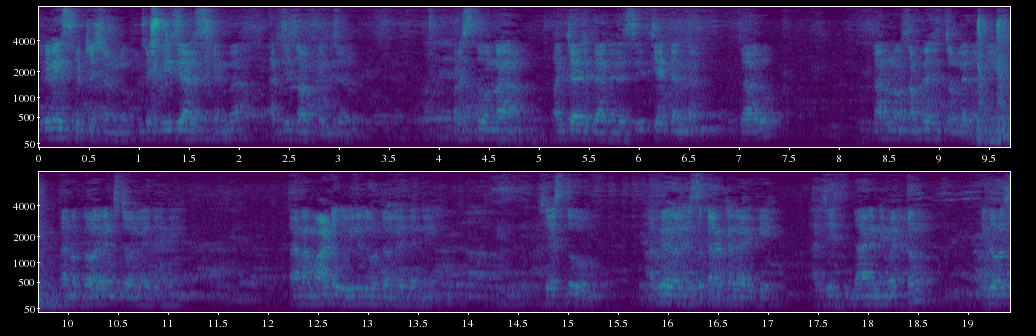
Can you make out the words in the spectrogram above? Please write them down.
గ్రీవెన్స్ పిటిషన్లు అంటే డీజీఆర్ఎస్ కింద అర్జీ సమర్పించారు. ప్రస్తుతం ఉన్న పంచాయతీ కార్యదర్శి చైతన్య గారు తనను సంరక్షించడం లేదని తను గౌరవించడం లేదని తన మాటకు విలువ ఇవ్వడం లేదని చేస్తూ అభియోగాలు చేస్తూ కలెక్టర్ గారికి అర్జీ దాని నిమిత్తం ఈరోజు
